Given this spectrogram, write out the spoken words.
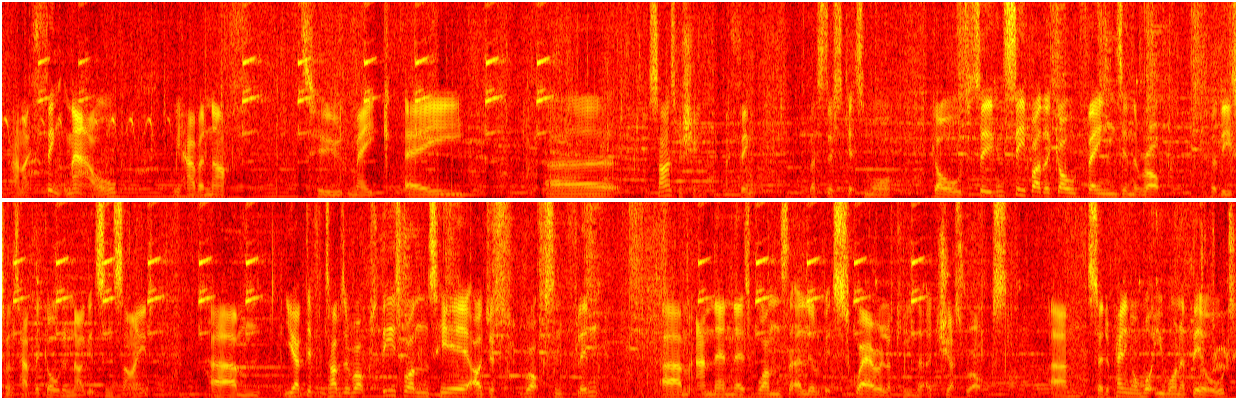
And I think now we have enough to make a uh, science machine, I think. Let's just get some more gold. So you can see by the gold veins in the rock that these ones have the golden nuggets inside. Um, you have different types of rocks. These ones here are just rocks and flint. Um, and then there's ones that are a little bit squarer looking that are just rocks. Um, so depending on what you want to build,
